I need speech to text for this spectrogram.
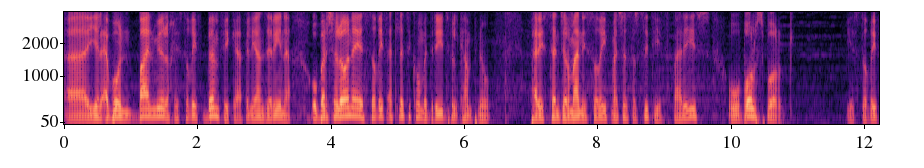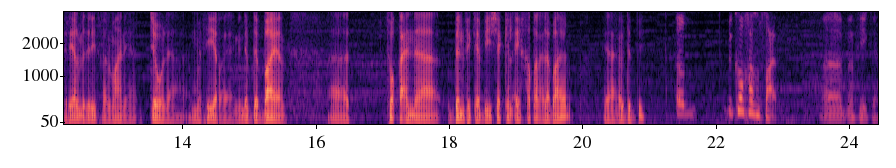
آه، يلعبون بايرن ميونخ يستضيف بنفيكا في اليانز ارينا وبرشلونة يستضيف أتلتيكو مدريد في الكامب نو. باريس سان جيرمان يستضيف مانشستر سيتي في باريس وفولسبورغ يستضيف ريال مدريد في ألمانيا جولة مثيرة يعني. نبدأ بايرن. أه، أتوقع أن بنفيكا بيشكل أي خطر على بايرن يا عبد البي أه، بيكون خصم صعب أه، بنفيكا.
